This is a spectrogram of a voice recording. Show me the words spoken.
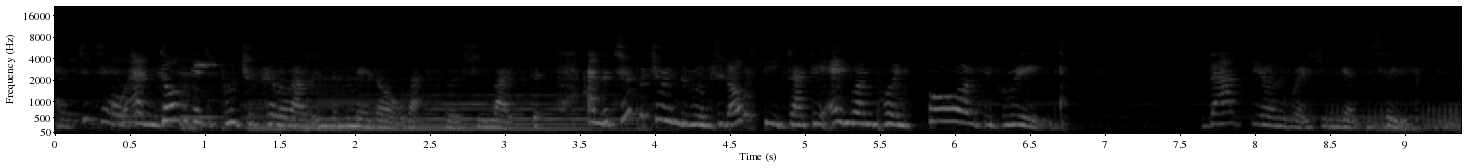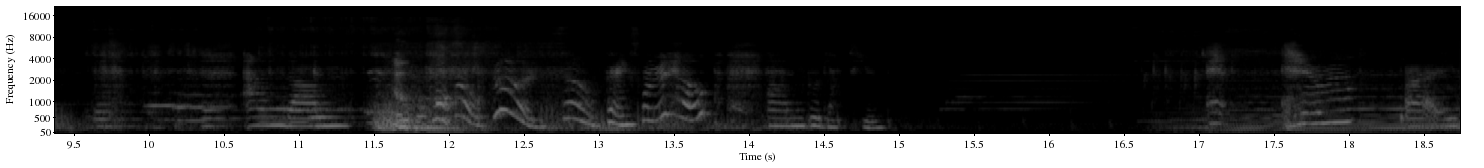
head to toe, and don't forget to put your pillow out in the middle. That's where she likes it. And the temperature in the room should always be exactly 81.4 degrees. That's the only way she can get to sleep. And, um... Oh, Oh, good. So, thanks for your help, and good luck to you. Ahem. I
